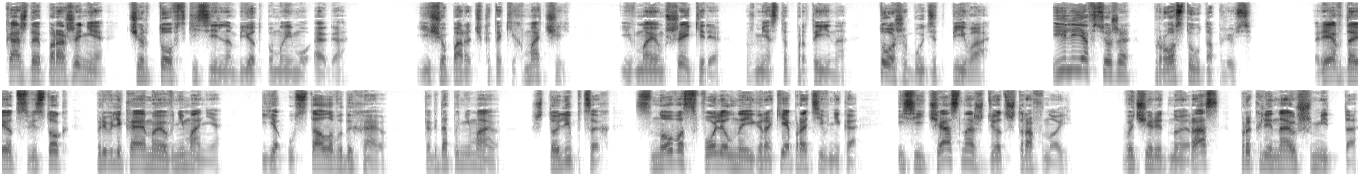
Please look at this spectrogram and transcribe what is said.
Каждое поражение чертовски сильно бьет по моему эго. Еще парочка таких матчей, и в моем шейкере вместо протеина тоже будет пиво. Или я все же просто утоплюсь. Рев дает свисток, привлекая мое внимание, и я устало выдыхаю, когда понимаю, что Липцех снова сфолил на игроке противника, и сейчас нас ждет штрафной. В очередной раз проклинаю Шмидта,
